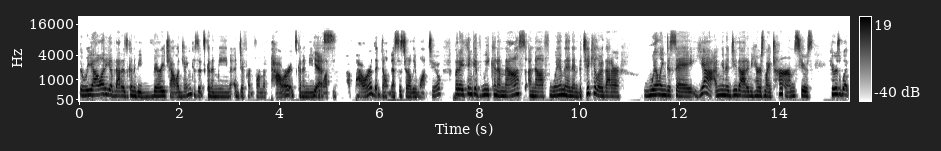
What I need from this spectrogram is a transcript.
The reality of that is going to be very challenging because it's going to mean a different form of power. It's going to mean yes. people have power that don't necessarily want to. But I think if we can amass enough women in particular that are willing to say, "Yeah, I'm going to do that and here's my terms. Here's here's what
